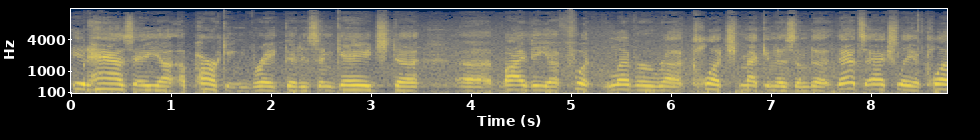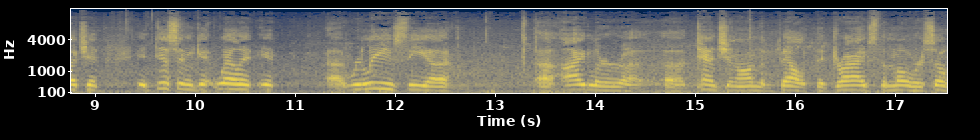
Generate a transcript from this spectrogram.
it has a, uh, a, parking brake that is engaged uh, uh, by the uh, foot lever clutch mechanism. The, that's actually a clutch. It it disengage well. It it relieves the idler tension on the belt that drives the mower. So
